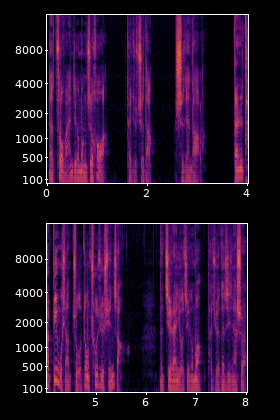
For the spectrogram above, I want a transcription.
那做完这个梦之后啊，他就知道时间到了，但是他并不想主动出去寻找。那既然有这个梦，他觉得这件事儿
